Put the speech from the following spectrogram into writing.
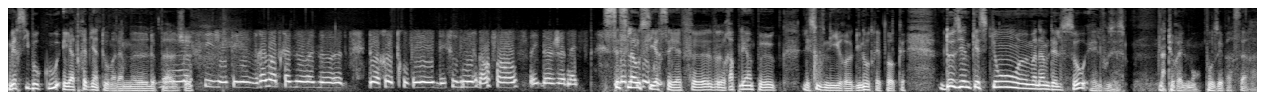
Merci beaucoup et à très bientôt, Madame Lepage. Merci, j'ai été vraiment très heureuse de, de retrouver des souvenirs d'enfance et de jeunesse. C'est cela aussi, RCF, euh, rappeler un peu les souvenirs d'une autre époque. Deuxième question, euh, Madame Delso, elle vous est naturellement posée par Sarah.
